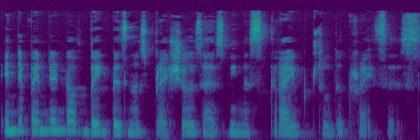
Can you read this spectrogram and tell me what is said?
independent of big business pressures, has been ascribed to the crisis.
